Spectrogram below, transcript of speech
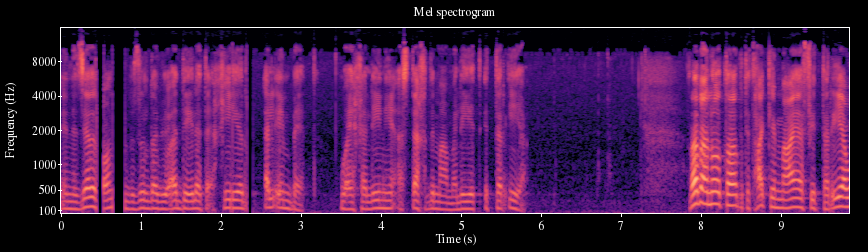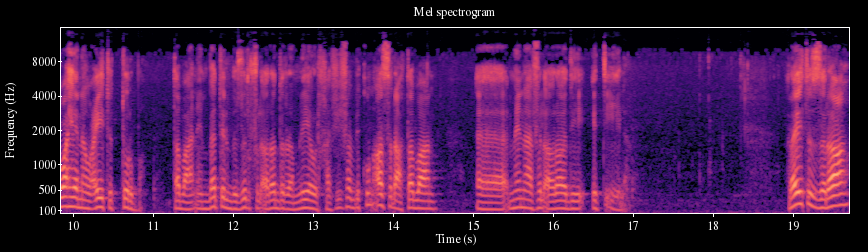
لأن زيادة عمق البذور ده بيؤدي إلى تأخير الإنبات وهيخليني أستخدم عملية الترقيع. رابع نقطة بتتحكم معايا في الترقيع وهي نوعية التربة. طبعا إنبات البذور في الأراضي الرملية والخفيفة بيكون أسرع طبعا منها في الأراضي الثقيله ري الزراعة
